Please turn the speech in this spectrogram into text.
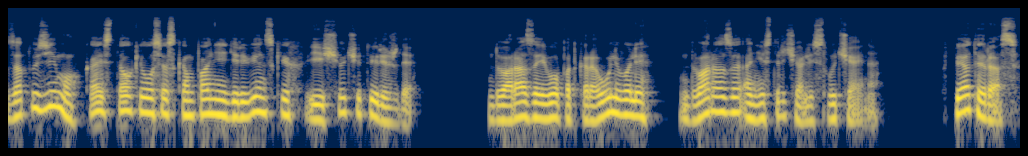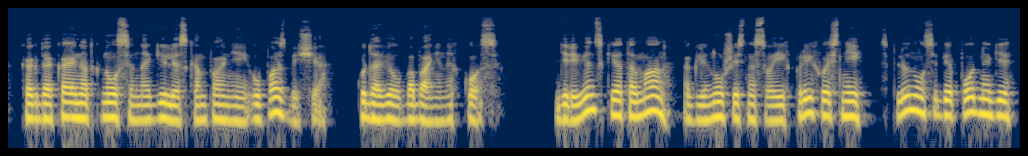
За ту зиму Кай сталкивался с компанией деревенских еще четырежды. Два раза его подкарауливали, два раза они встречались случайно. В пятый раз, когда Кай наткнулся на Гиля с компанией у пастбища, куда вел бабаниных коз, деревенский атаман, оглянувшись на своих прихвостней, сплюнул себе под ноги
